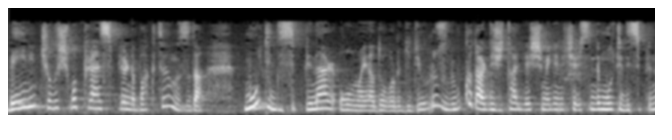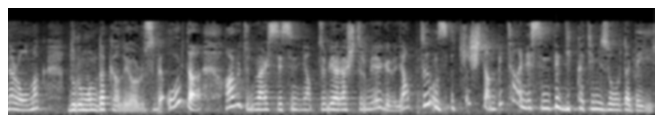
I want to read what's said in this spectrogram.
beynin çalışma prensiplerine baktığımızda multidisipliner olmaya doğru gidiyoruz ve bu kadar dijitalleşmenin içerisinde multidisipliner olmak durumunda kalıyoruz. Ve orada Harvard Üniversitesi'nin yaptığı bir araştırmaya göre yaptığımız iki işten bir tanesinde dikkatimiz orada değil.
